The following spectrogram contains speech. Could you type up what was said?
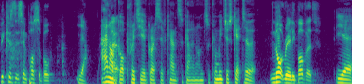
because it's impossible. Yeah, and I've Uh, got pretty aggressive cancer going on. So can we just get to it? Not really bothered Yeah,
